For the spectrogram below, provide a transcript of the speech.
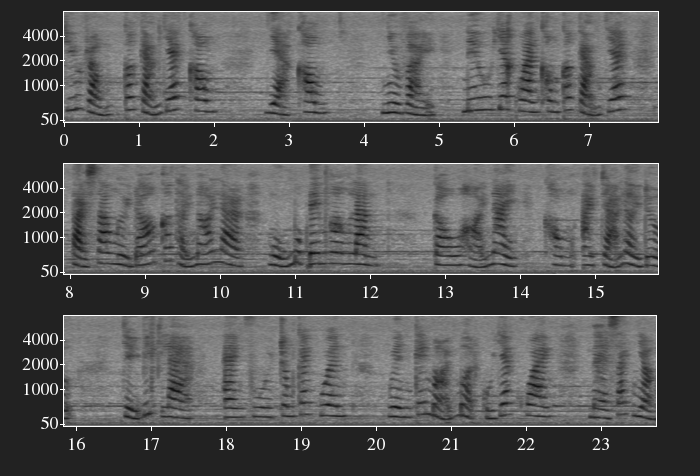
chiếu rộng, có cảm giác không? Dạ không. Như vậy, nếu giác quan không có cảm giác, tại sao người đó có thể nói là ngủ một đêm ngon lành? Câu hỏi này không ai trả lời được. Chỉ biết là an vui trong cái quên quên cái mỏi mệt của giác quan, mà xác nhận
